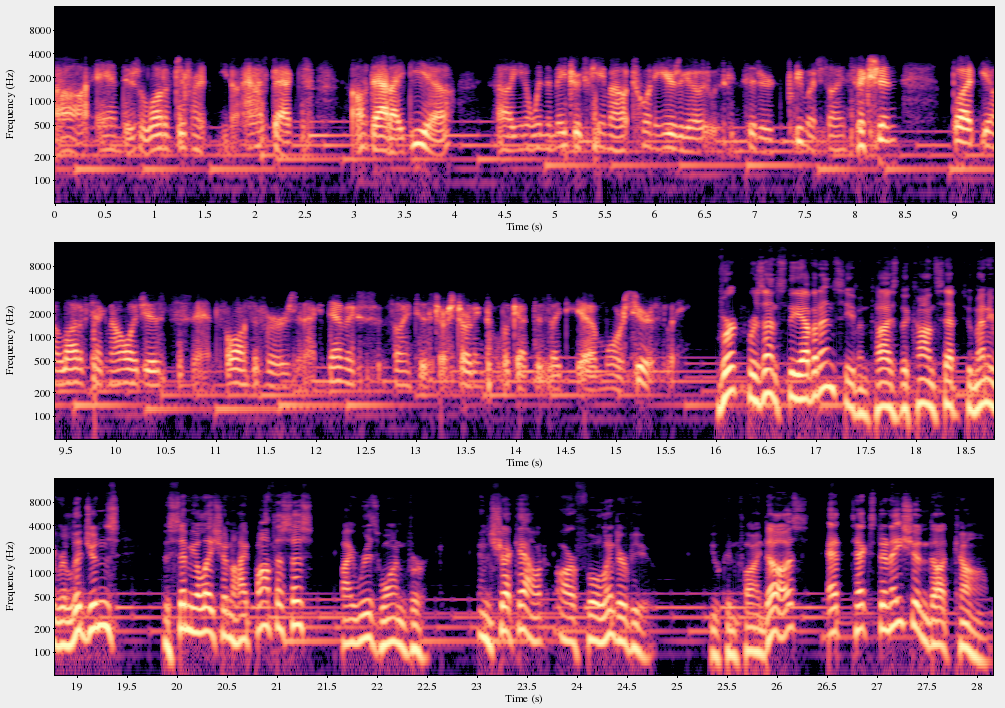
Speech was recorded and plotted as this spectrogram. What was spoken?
Uh, and there's a lot of different you know aspects of that idea uh, you know, when The Matrix came out 20 years ago, it was considered pretty much science fiction. But you know, a lot of technologists and philosophers and academics and scientists are starting to look at this idea more seriously. Virk presents the evidence, even ties the concept to many religions. The Simulation Hypothesis by Rizwan Virk. And check out our full interview. You can find us at Techstination.com.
